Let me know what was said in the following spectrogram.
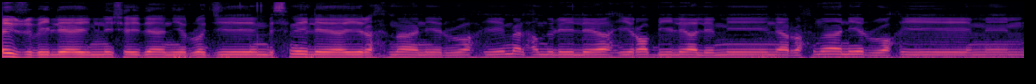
Euzu billahi mineşşeytanirracim. Bismillahirrahmanirrahim. Elhamdülillahi rabbil alamin. Errahmanirrahim.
